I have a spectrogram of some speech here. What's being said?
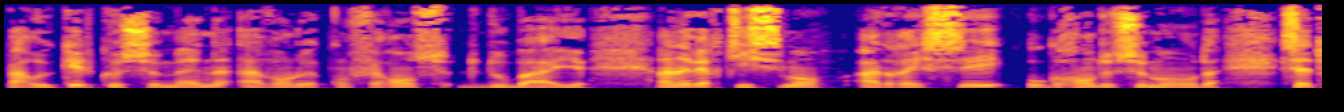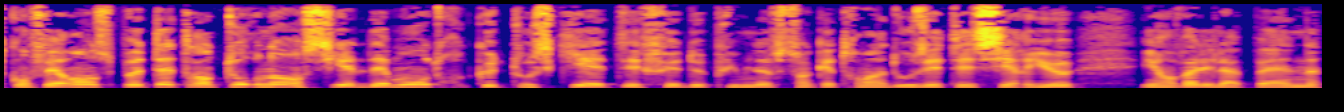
paru quelques semaines avant la conférence de Dubaï. Un avertissement adressé aux grands de ce monde. Cette conférence peut être un tournant si elle démontre que tout ce qui a été fait depuis 1992 était sérieux et en valait la peine,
